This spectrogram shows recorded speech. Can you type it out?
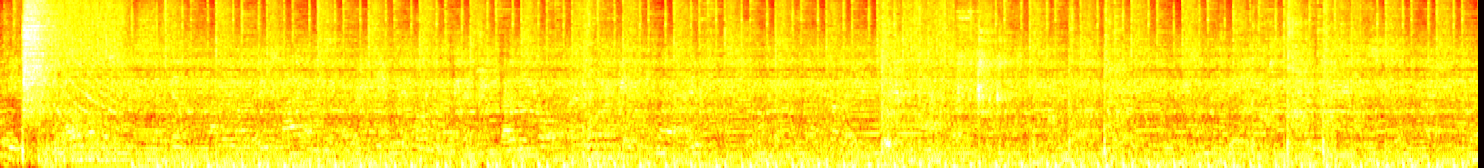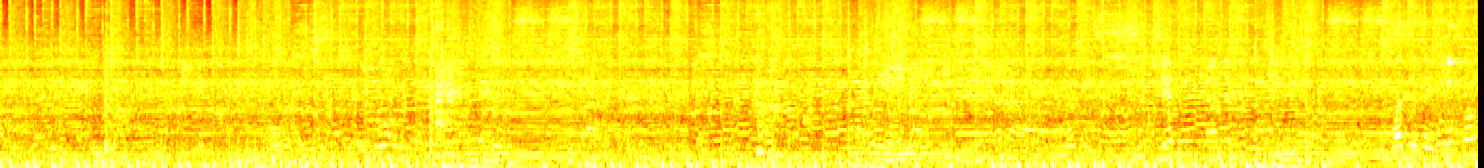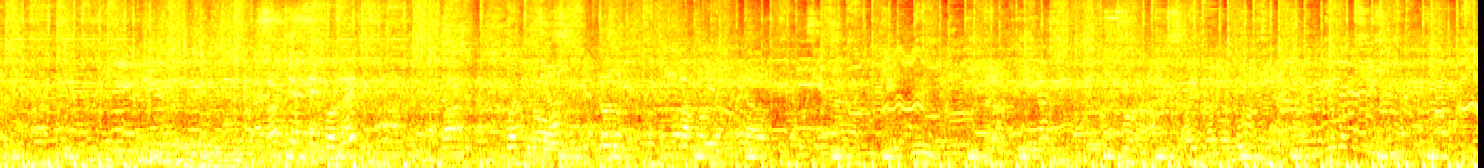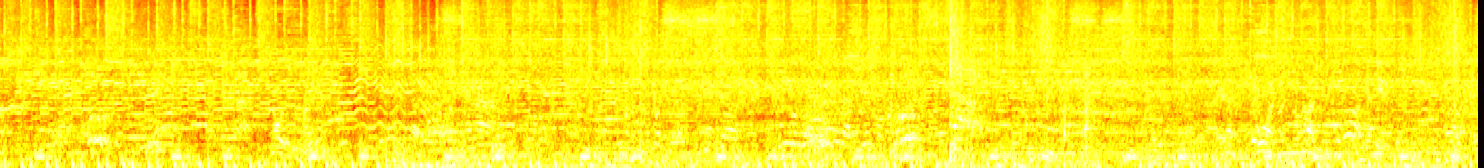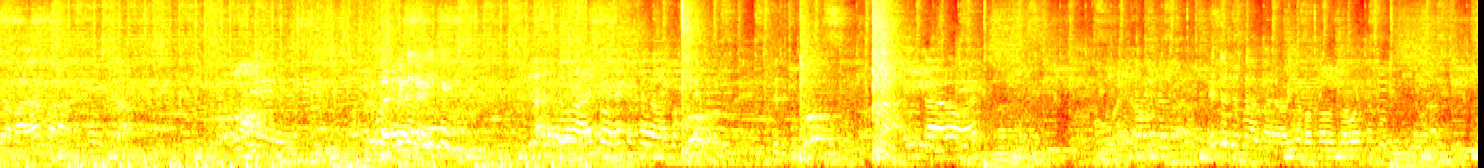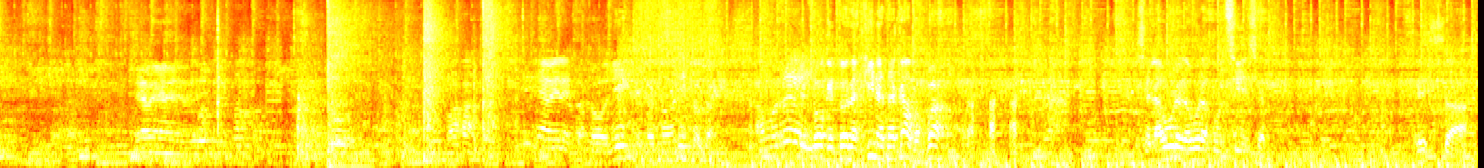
Thank cuatro Bueno, no estaban 74 la movida, Esto yo me había cortado otra vuelta porque Mira, mira, mira. baja. Mira, mira esto. Todo listo, todo listo acá. Vamos, rey. Todo que toda la esquina está acá, papá. Se labura, labura conciencia. Esa.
